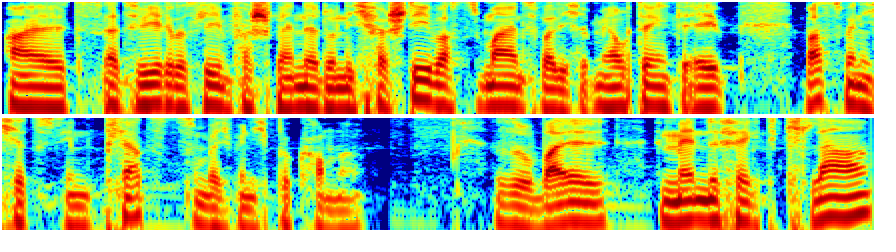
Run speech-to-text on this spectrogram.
als, als wäre das Leben verschwendet. Und ich verstehe, was du meinst, weil ich mir auch denke, ey, was, wenn ich jetzt den Platz zum Beispiel nicht bekomme? So, weil im Endeffekt, klar,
